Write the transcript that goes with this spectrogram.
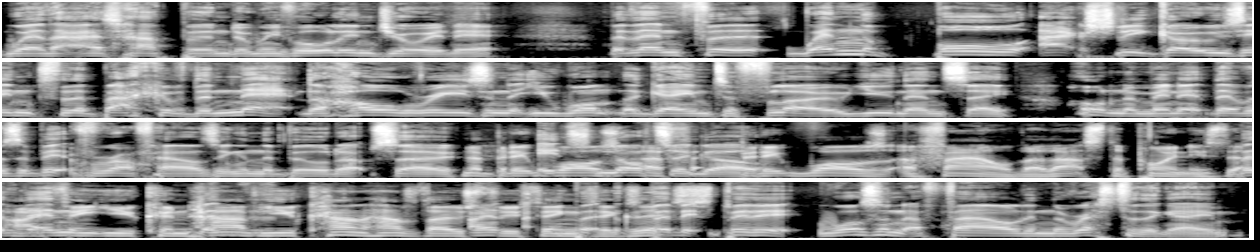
where that has happened and we've all enjoyed it. But then for when the ball actually goes into the back of the net, the whole reason that you want the game to flow, you then say, Hold on a minute, there was a bit of roughhousing in the build up, so No, but it it's was not a, fa- goal. But it was a foul, though. That's the point. Is that But I think you can have you can have those I- two things but, exist. But it, but it wasn't a foul in the rest of the game.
